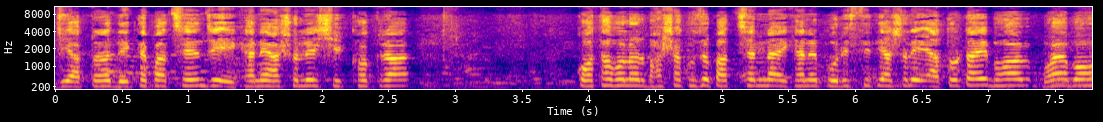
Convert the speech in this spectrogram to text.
জি আপনারা দেখতে পাচ্ছেন যে এখানে আসলে শিক্ষকরা কথা বলার ভাষা খুঁজে পাচ্ছেন না। এখানে পরিস্থিতি আসলে এতটাই ভয়- ভয়াবহ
